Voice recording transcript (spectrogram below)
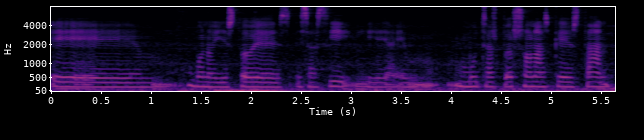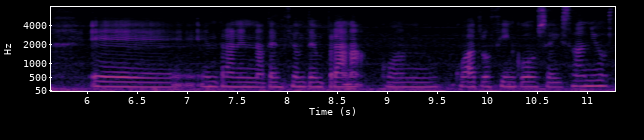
eh, bueno, y esto es, es, así, y hay muchas personas que están, eh, entran en atención temprana con 4, 5, 6 años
